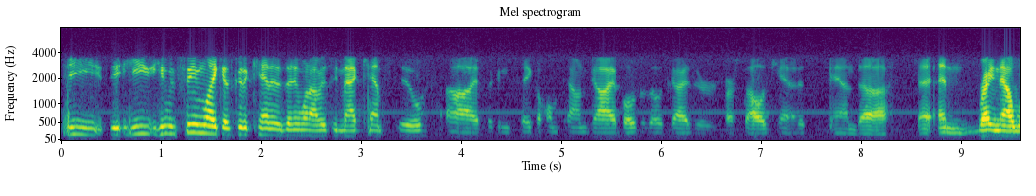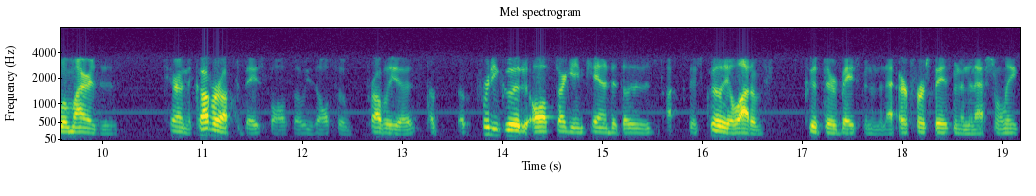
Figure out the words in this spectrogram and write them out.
he he he would seem like as good a candidate as anyone. Obviously, Matt Kemp too. Uh, if going to take a hometown guy, both of those guys are, are solid candidates. And uh, and right now, Wil Myers is tearing the cover off the baseball, so he's also probably a, a, a pretty good All Star game candidate. Though there's, there's clearly a lot of good third baseman in the or first baseman in the National League.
